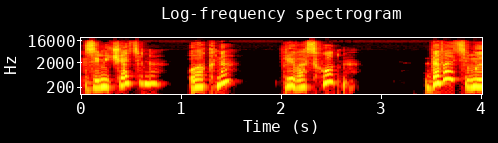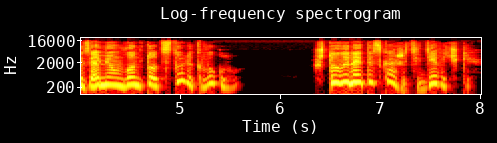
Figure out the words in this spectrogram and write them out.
«Замечательно. У окна? Превосходно. Давайте мы займем вон тот столик в углу. Что вы на это скажете, девочки?»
